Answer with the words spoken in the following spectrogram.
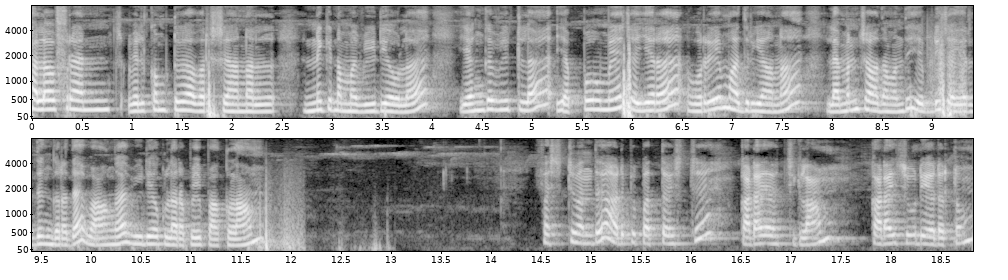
Hello friends welcome to our channel இன்றைக்கி நம்ம வீடியோவில் எங்கள் வீட்டில் எப்போவுமே செய்கிற ஒரே மாதிரியான லெமன் சாதம் வந்து எப்படி செய்கிறதுங்கிறத வாங்க வீடியோக்குள்ளார போய் பார்க்கலாம். ஃபஸ்ட்டு வந்து அடுப்பு பற்ற வச்சுட்டு கடாயை வச்சுக்கலாம். கடாய் சூடு ஏறட்டும்.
